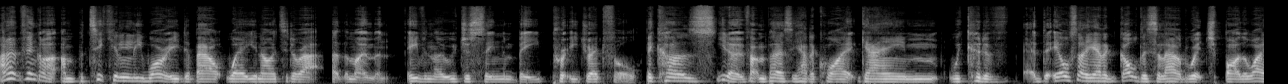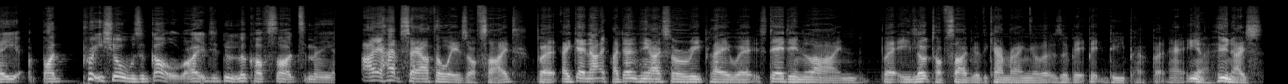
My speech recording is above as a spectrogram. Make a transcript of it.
I don't think I, I'm particularly worried about where United are at at the moment. Even though we've just seen them be pretty dreadful. Because, you know, Van Persie had a quiet game. We could have... Also, he had a goal disallowed, which, by the way, I'm pretty sure was a goal, right? It didn't look offside to me. I have to say I thought he was offside, but again, I, I don't think I saw a replay where it's dead in line, but he looked offside with the camera angle that was a bit bit deeper. But, uh, you know, who knows?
